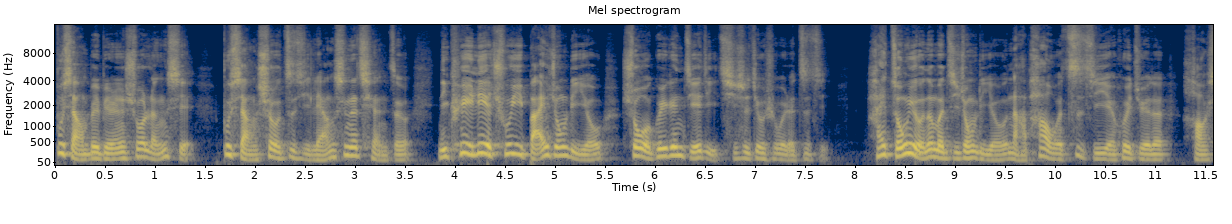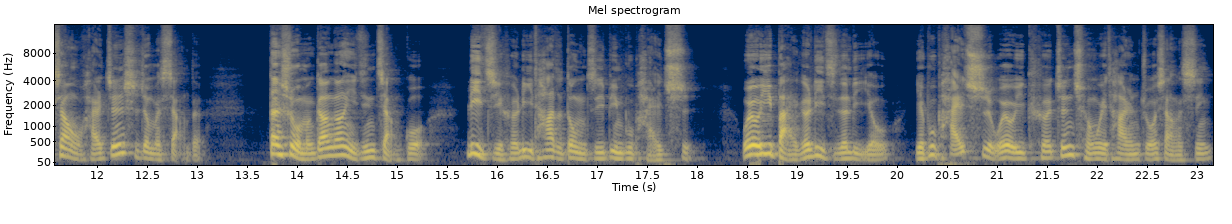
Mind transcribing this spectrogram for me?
不想被别人说冷血，不享受自己良心的谴责。你可以列出一百种理由，说我归根结底其实就是为了自己。还总有那么几种理由，哪怕我自己也会觉得好像我还真是这么想的。但是我们刚刚已经讲过，利己和利他的动机并不排斥。我有一百个利己的理由，也不排斥我有一颗真诚为他人着想的心。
